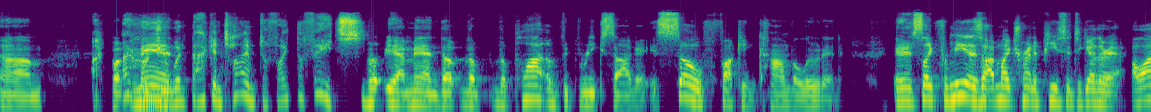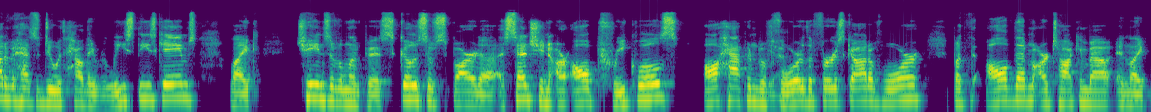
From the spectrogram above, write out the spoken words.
Um I, But I heard man- you went back in time to fight the fates. But yeah, man, the the the plot of the Greek saga is so fucking convoluted. And it's like for me, as I'm like trying to piece it together, a lot of it has to do with how they release these games. Like Chains of Olympus, Ghosts of Sparta, Ascension are all prequels, all happened before the first God of War, but th- all of them are talking about and like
